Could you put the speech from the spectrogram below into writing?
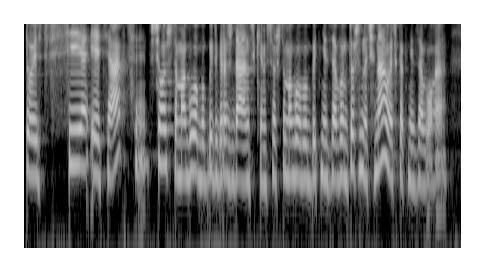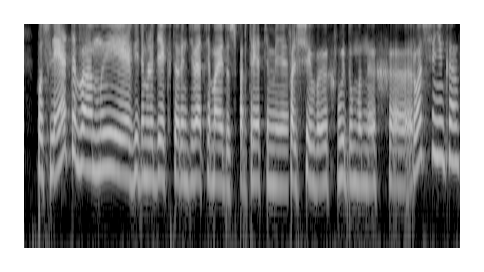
То есть все эти акции, все, что могло бы быть гражданским, все, что могло бы быть низовым, то, что начиналось как низовое, После этого мы видим людей, которые на 9 мая идут с портретами фальшивых, выдуманных э, родственников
